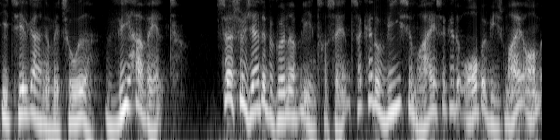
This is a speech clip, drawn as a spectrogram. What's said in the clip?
de tilgange og metoder, vi har valgt, så synes jeg, det begynder at blive interessant. Så kan du vise mig, så kan du overbevise mig om,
